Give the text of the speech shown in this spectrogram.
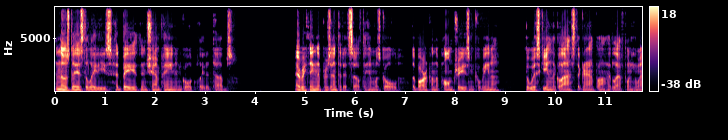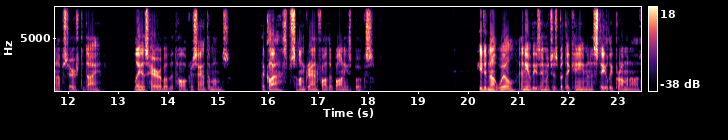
In those days, the ladies had bathed in champagne in gold plated tubs. Everything that presented itself to him was gold the bark on the palm trees in Covina, the whiskey in the glass that Grandpa had left when he went upstairs to die, Leah's hair above the tall chrysanthemums, the clasps on Grandfather Bonney's books. He did not will any of these images, but they came in a stately promenade.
